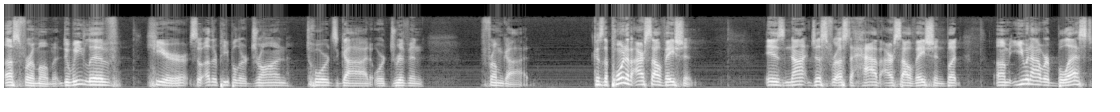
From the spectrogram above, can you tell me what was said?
us for a moment. Do we live here so other people are drawn towards God or driven from God? Because the point of our salvation is not just for us to have our salvation, but um, you and I were blessed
